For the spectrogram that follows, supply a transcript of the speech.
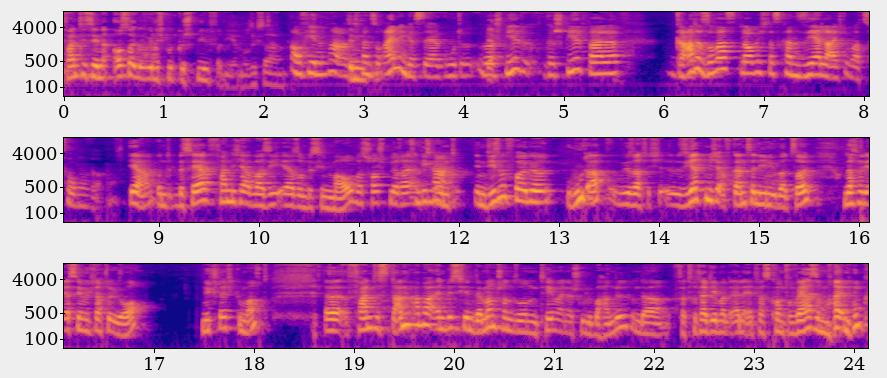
fand die Szene außergewöhnlich gut gespielt von ihr, muss ich sagen. Auf jeden Fall. Also ich fand so einiges sehr gut überspielt, gespielt, weil gerade sowas, glaube ich, das kann sehr leicht überzogen wirken. Ja, und bisher fand ich ja, war sie eher so ein bisschen mau, was Schauspielerei. Total. Und in dieser Folge Hut ab, wie gesagt, ich, sie hat mich auf ganzer Linie überzeugt. Und das war die erste, wo ich dachte, ja, nicht schlecht gemacht. Äh, fand es dann aber ein bisschen, wenn man schon so ein Thema in der Schule behandelt und da vertritt halt jemand eine etwas kontroverse Meinung,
